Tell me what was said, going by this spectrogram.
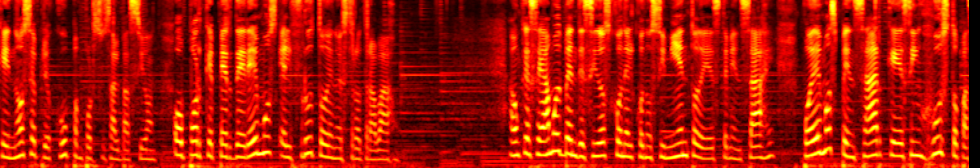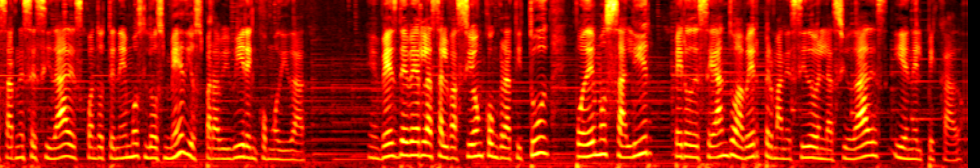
que no se preocupan por su salvación o porque perderemos el fruto de nuestro trabajo. Aunque seamos bendecidos con el conocimiento de este mensaje, podemos pensar que es injusto pasar necesidades cuando tenemos los medios para vivir en comodidad. En vez de ver la salvación con gratitud, podemos salir pero deseando haber permanecido en las ciudades y en el pecado.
